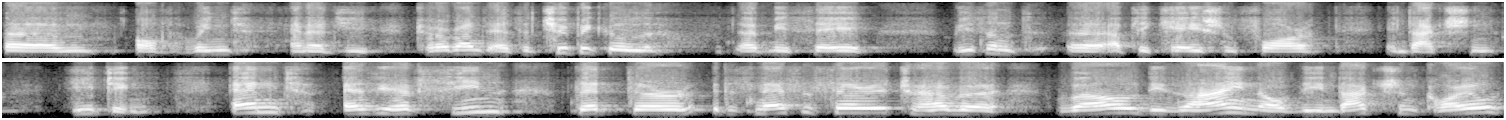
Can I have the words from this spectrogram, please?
um, of wind energy turbines as a typical, let me say, recent uh, application for induction heating. And as you have seen, that there, it is necessary to have a well design of the induction coil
